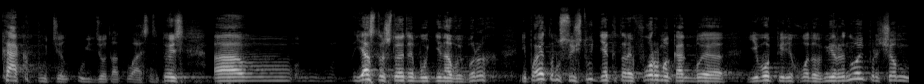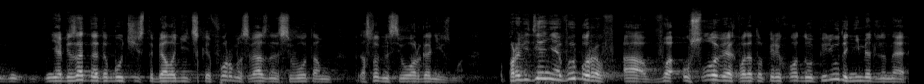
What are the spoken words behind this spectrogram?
как Путин уйдет от власти. То есть а, Ясно, что это будет не на выборах, и поэтому существует некоторая форма как бы его перехода в мир иной, причем не обязательно это будет чисто биологическая форма, связанная с его там, особенностями его организма. Проведение выборов а, в условиях вот этого переходного периода, немедленное,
